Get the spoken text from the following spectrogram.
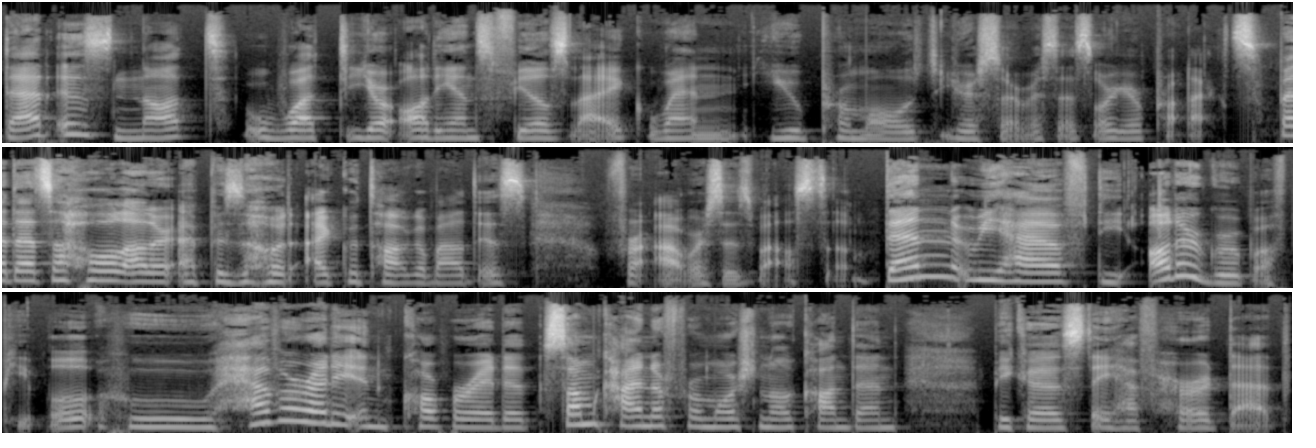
that is not what your audience feels like when you promote your services or your products. But that's a whole other episode. I could talk about this for hours as well still. Then we have the other group of people who have already incorporated some kind of promotional content because they have heard that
